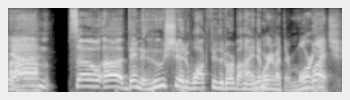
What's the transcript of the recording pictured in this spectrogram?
Yeah. Um. So uh, then who should walk through the door behind I'm him? worried about their mortgage.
